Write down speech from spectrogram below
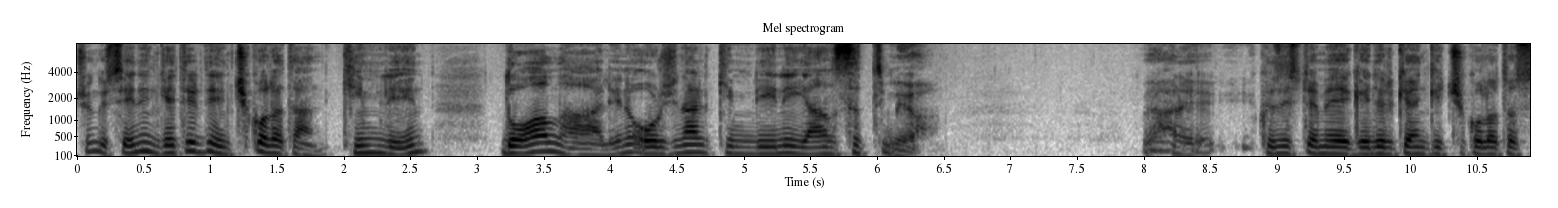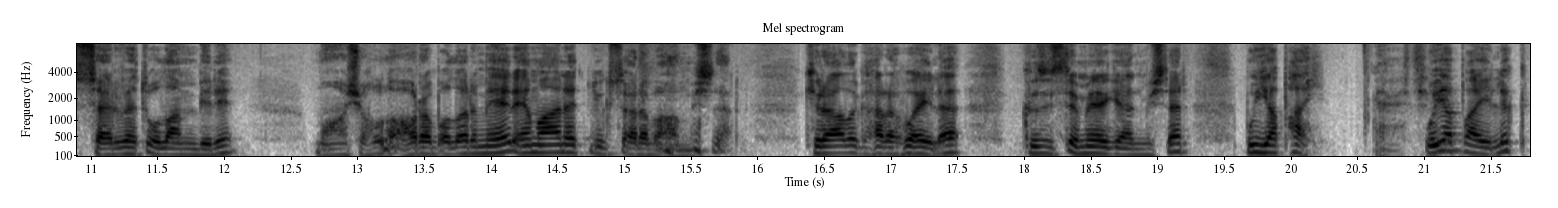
Çünkü senin getirdiğin çikolatan, kimliğin doğal halini, orijinal kimliğini yansıtmıyor. Yani kız istemeye gelirken ki çikolatası servet olan biri maşallah arabaları meğer emanet lüks araba almışlar. Kiralık arabayla kız istemeye gelmişler. Bu yapay. Evet. Bu yapaylık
